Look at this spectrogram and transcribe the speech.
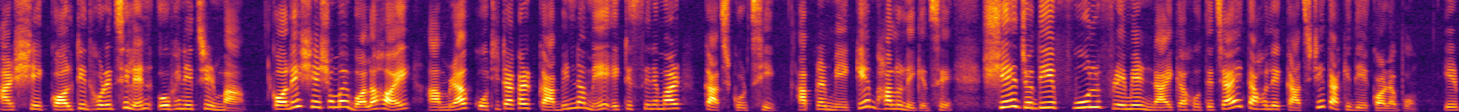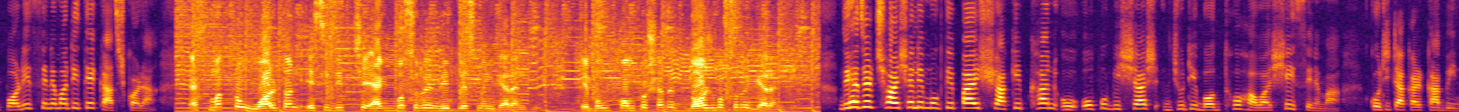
আর সেই কলটি ধরেছিলেন অভিনেত্রীর মা। কলে সে সময় বলা হয়, আমরা কোটি টাকার কাবিন নামে একটি সিনেমার কাজ করছি। আপনার মেয়েকে ভালো লেগেছে। সে যদি ফুল ফ্রেমের নায়িকা হতে চায়, তাহলে কাজটি তাকে দিয়ে করাবো। এরপরে সিনেমাটিতে কাজ করা। একমাত্র ওয়ালটন এসি দিচ্ছে এক বছরের রিপ্লেসমেন্ট গ্যারান্টি এবং কম্প্রসারের দশ বছরের গ্যারান্টি দুই হাজার ছয় সালে মুক্তি পায় শাকিব খান ও অপু বিশ্বাস জুটিবদ্ধ হওয়া সেই সিনেমা, কোটি টাকার কাবিন।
